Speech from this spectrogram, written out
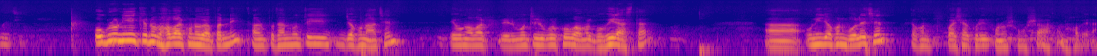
বলছি। ওগুলো নিয়ে কোনো ভাবার কোনো ব্যাপার নেই কারণ প্রধানমন্ত্রী যখন আছেন এবং আমার রেলমন্ত্রীর উপর খুব আমার গভীর আস্থা উনি যখন বলেছেন তখন পয়সা করির কোনো সমস্যা এখন হবে না।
